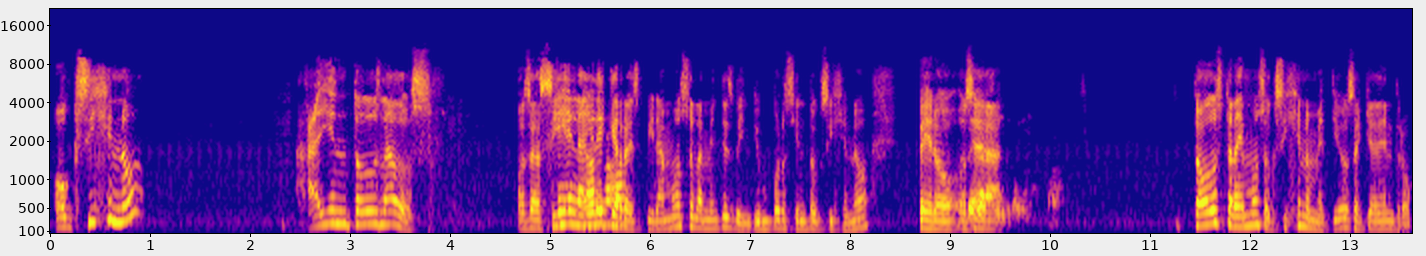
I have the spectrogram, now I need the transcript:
oxígeno hay en todos lados. O sea, sí, el aire que respiramos solamente es 21% oxígeno, pero, o sea, todos traemos oxígeno metidos aquí adentro.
